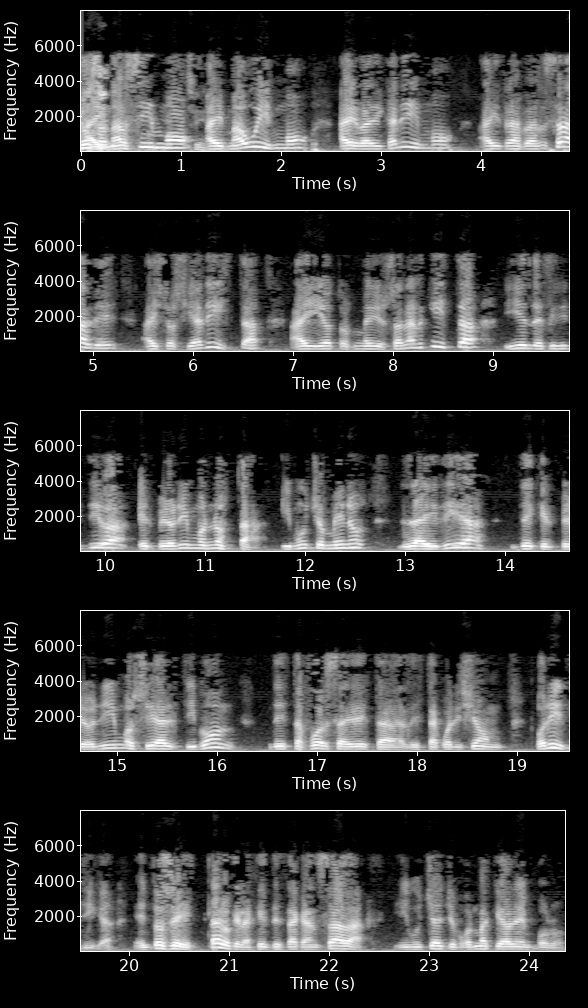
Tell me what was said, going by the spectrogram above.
hay marxismo, hay maoísmo, hay radicalismo, hay transversales, hay socialistas, hay otros medios anarquistas y en definitiva el peronismo no está, y mucho menos la idea de que el peronismo sea el timón de esta fuerza de esta, de esta coalición política. Entonces, claro que la gente está cansada y muchachos, por más que hablen por,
